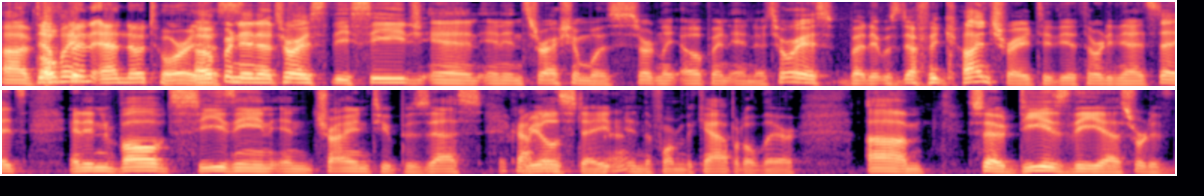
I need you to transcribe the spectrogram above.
Uh, Open and notorious. Open and notorious. The siege and, and insurrection was certainly open and notorious, but it was definitely contrary to the authority of the United States, and it involved seizing and trying to possess real estate yeah. in the form of the Capitol there. Um, so D is the uh, sort of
